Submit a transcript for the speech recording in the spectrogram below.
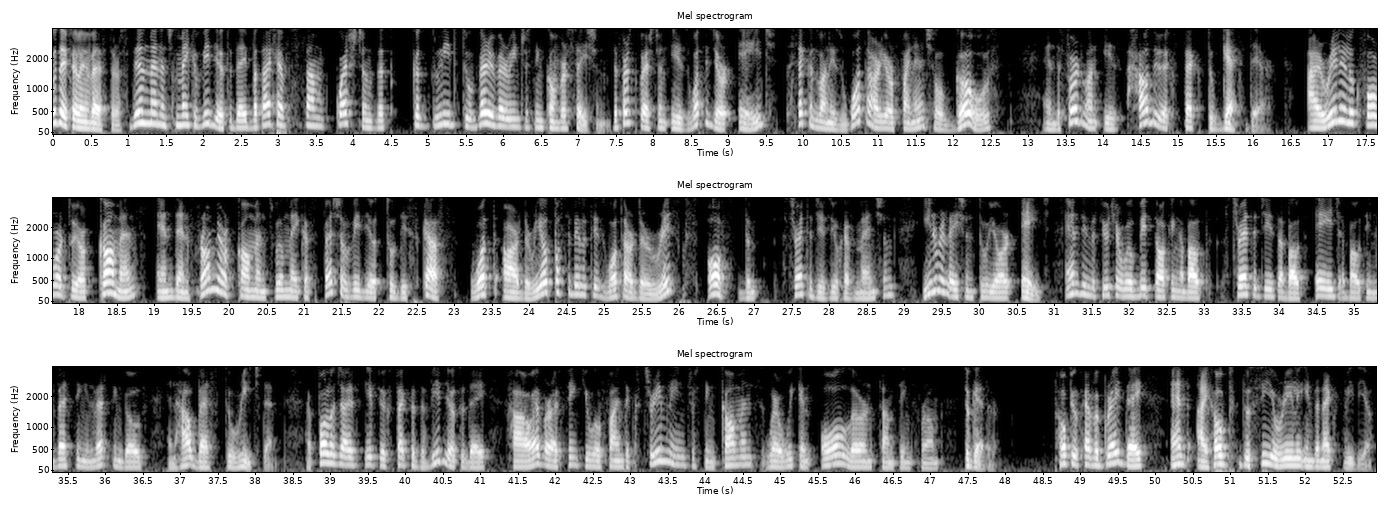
Good day fellow investors. Didn't manage to make a video today, but I have some questions that could lead to very very interesting conversation. The first question is what is your age? The second one is what are your financial goals? And the third one is how do you expect to get there? I really look forward to your comments and then from your comments we'll make a special video to discuss what are the real possibilities, what are the risks of the strategies you have mentioned in relation to your age. And in the future, we'll be talking about strategies, about age, about investing, investing goals, and how best to reach them. I apologize if you expected the video today. However, I think you will find extremely interesting comments where we can all learn something from together. Hope you have a great day and I hope to see you really in the next video.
